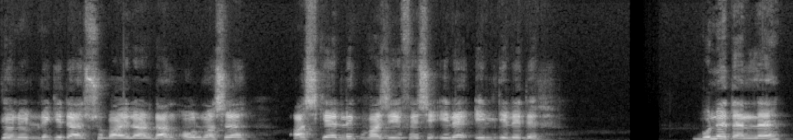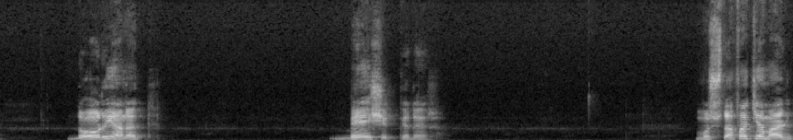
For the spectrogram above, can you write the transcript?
gönüllü giden subaylardan olması askerlik vazifesi ile ilgilidir. Bu nedenle doğru yanıt B şıkkıdır. Mustafa Kemal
